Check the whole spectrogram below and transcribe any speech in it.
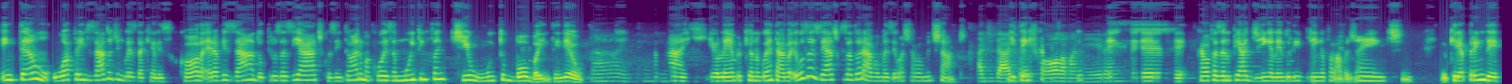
Então, o aprendizado de inglês daquela escola era visado para os asiáticos. Então, era uma coisa muito infantil, muito boba, entendeu? Ah, entendi. Ai, eu lembro que eu não aguentava. Eu, os asiáticos adoravam, mas eu achava muito chato. A didática e tem que escola, ficar... maneira. É, é, ficava fazendo piadinha, lendo livrinho. Eu falava, gente, eu queria aprender.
